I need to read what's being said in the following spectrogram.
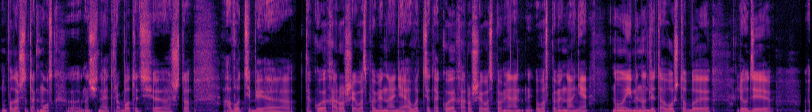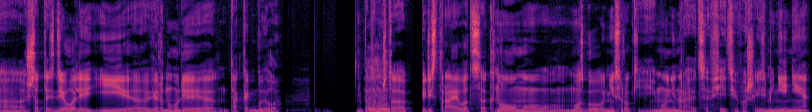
Ну, потому что так мозг э, начинает работать, э, что а вот тебе такое хорошее воспоминание, а вот тебе такое хорошее воспоминание. воспоминание. Ну, именно для того, чтобы люди э, что-то сделали и вернули так, как было. Потому угу. что перестраиваться к новому мозгу не с руки. Ему не нравятся все эти ваши изменения,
